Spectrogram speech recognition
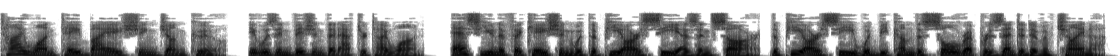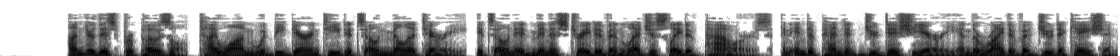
Taiwan Te. It was envisioned that after Taiwan's unification with the PRC as an SAR, the PRC would become the sole representative of China. Under this proposal, Taiwan would be guaranteed its own military, its own administrative and legislative powers, an independent judiciary and the right of adjudication,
